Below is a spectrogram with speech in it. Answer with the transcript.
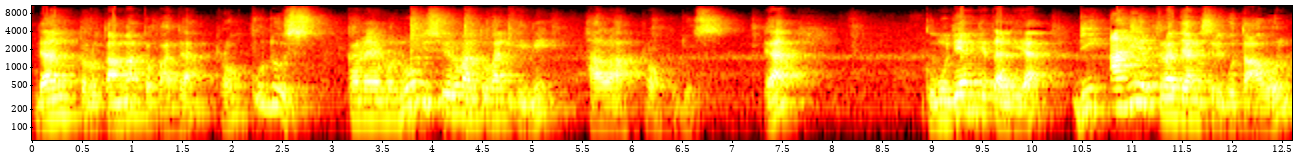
Dan terutama kepada Roh Kudus. Karena yang menulis firman Tuhan ini Allah Roh Kudus. Ya. Kemudian kita lihat di akhir kerajaan seribu tahun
